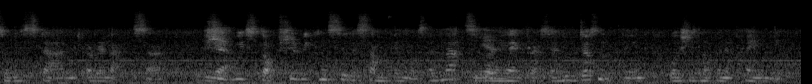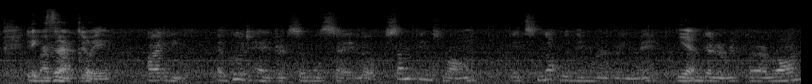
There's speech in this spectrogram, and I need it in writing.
to withstand a relaxer? Should Yeah. we stop? Should we consider something else? And that's a good hairdresser who doesn't think, well, she's not going to pay me if I don't do Exactly. it. I need a good hairdresser will say, look, something's wrong. It's not within my remit. Yeah. I'm going to refer on,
